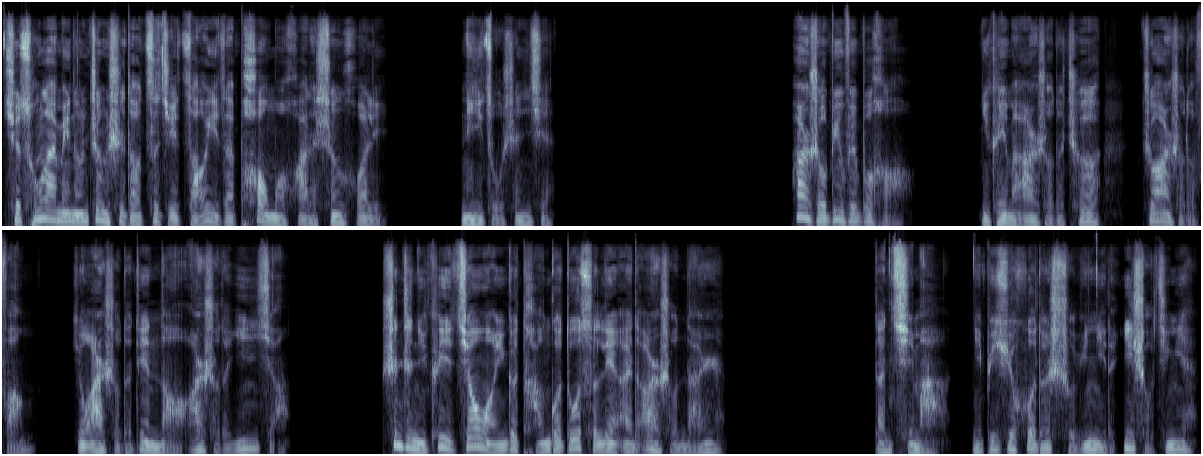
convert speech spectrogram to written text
却从来没能正视到自己早已在泡沫化的生活里泥足深陷。二手并非不好，你可以买二手的车，住二手的房，用二手的电脑、二手的音响，甚至你可以交往一个谈过多次恋爱的二手男人。但起码你必须获得属于你的一手经验。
